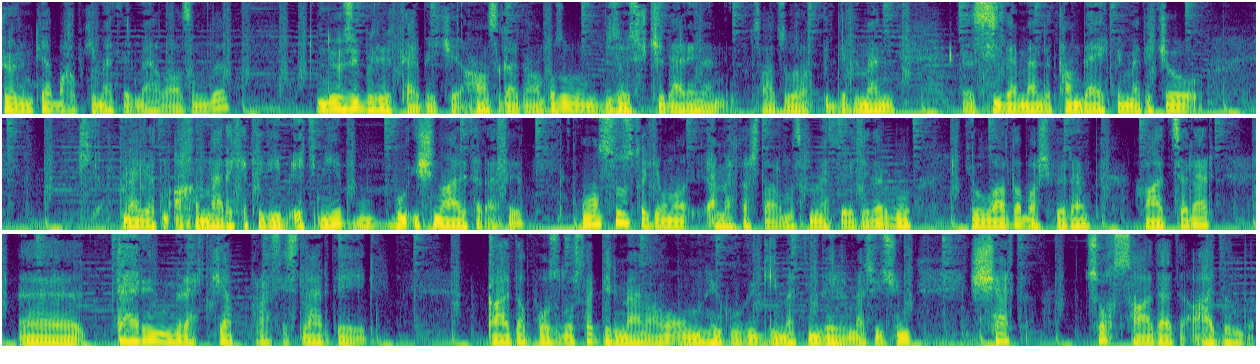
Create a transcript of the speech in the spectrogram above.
görüntüyə baxıb qiymət vermək lazımdır. İndi özü bilir təbii ki, hansı qaydanı pozub. Biz öz fikirləri ilə sadəcə olaraq bildirdi. Mən e, siz də mən də tam dəqiq bilmədik ki, o nəqliyyatın axınına hərəkət edib etməyib bu, işin ali tərəfi. Onsuz da ki ona əməkdaşlarımız qiymət verəcəklər. Bu yollarda baş verən hadisələr e, dərin mürəkkəb proseslər deyil. Qayda pozulursa bir mənalı onun hüquqi qiymətinin verilməsi üçün şərt çox sadədir, aydındır.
